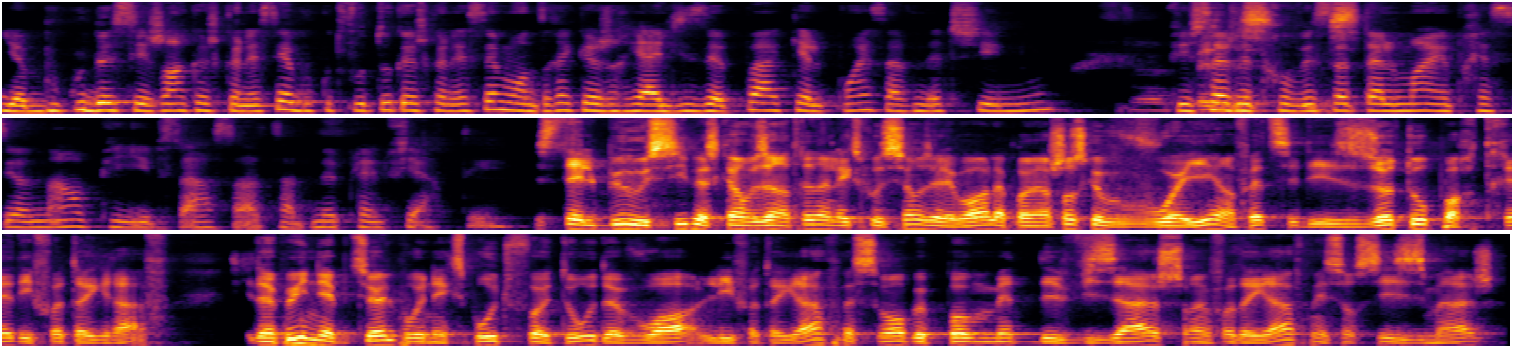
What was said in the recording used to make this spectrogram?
il y a beaucoup de ces gens que je connaissais, beaucoup de photos que je connaissais, mais on dirait que je réalisais pas à quel point ça venait de chez nous. Puis ça, j'ai trouvé ça tellement impressionnant, puis ça, ça, ça donnait plein de fierté. C'était le but aussi, parce que quand vous entrez dans l'exposition, vous allez voir, la première chose que vous voyez, en fait, c'est des autoportraits des photographes. Ce qui est un peu inhabituel pour une expo de photos de voir les photographes, parce que souvent, on ne peut pas mettre de visage sur un photographe, mais sur ses images.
